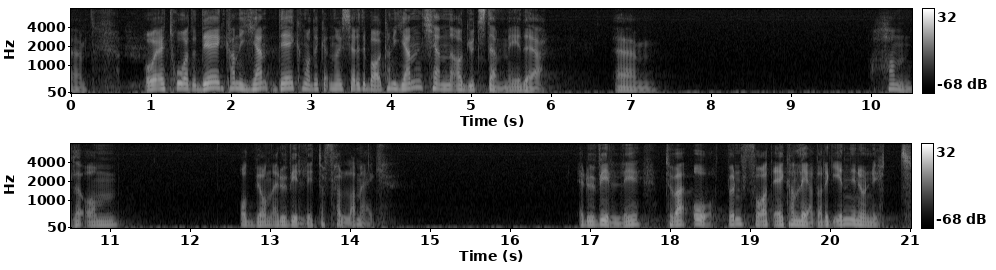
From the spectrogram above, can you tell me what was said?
Eh, Og jeg tror at det jeg kan, det jeg, når jeg ser det tilbake, kan gjenkjenne av Guds stemme i det, um, handler om Oddbjørn, er du villig til å følge meg? Er du villig til å være åpen for at jeg kan lede deg inn i noe nytt?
